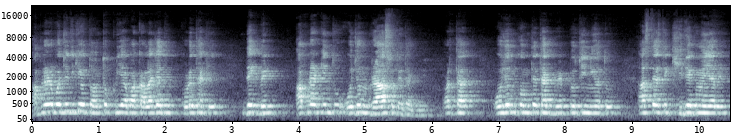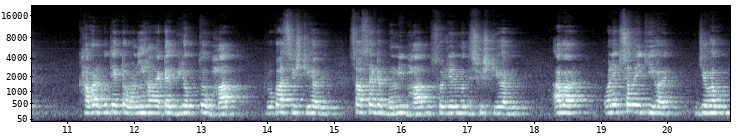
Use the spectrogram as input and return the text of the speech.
আপনার উপর যদি কেউ তন্ত্রক্রিয়া বা কালাজাদু করে থাকে, দেখবেন আপনার কিন্তু ওজন হ্রাস হতে থাকবে। অর্থাৎ ওজন কমতে থাকবে প্রতিনিয়ত। আস্তে আস্তে খিদে কমে যাবে। খাবার প্রতি একটা অনীহা, একটা বিরক্ত ভাব প্রকাশ সৃষ্টি হবে। সবসময় একটা বমি ভাব শরীরের মধ্যে সৃষ্টি হবে। আবার অনেক সময় কি হয় যে ভাবুন,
